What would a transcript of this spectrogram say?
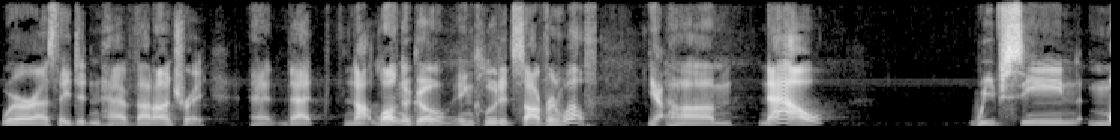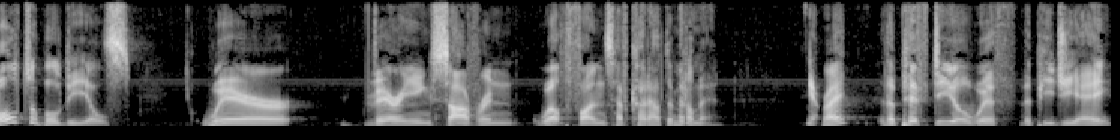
whereas they didn't have that entree. And that not long ago included sovereign wealth. Yeah. Um, now we've seen multiple deals where varying sovereign wealth funds have cut out the middleman. Yeah. Right? The PIF deal with the PGA,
